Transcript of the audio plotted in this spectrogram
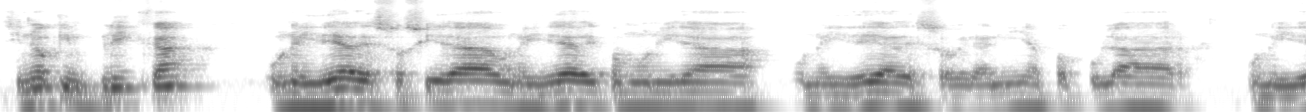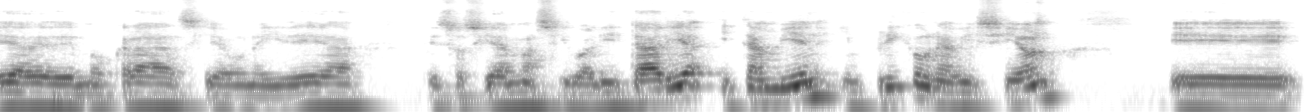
sino que implica una idea de sociedad, una idea de comunidad, una idea de soberanía popular, una idea de democracia, una idea de sociedad más igualitaria y también implica una visión eh,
